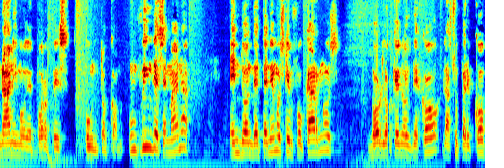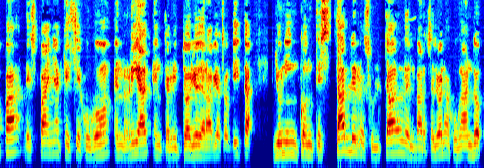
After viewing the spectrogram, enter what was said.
unánimodeportes.com. Un fin de semana en donde tenemos que enfocarnos por lo que nos dejó la Supercopa de España que se jugó en Riyadh, en territorio de Arabia Saudita, y un incontestable resultado del Barcelona jugando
